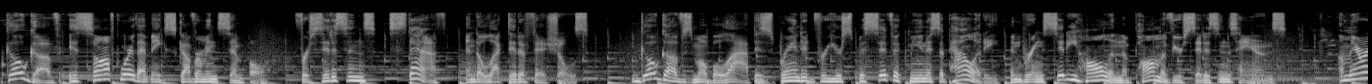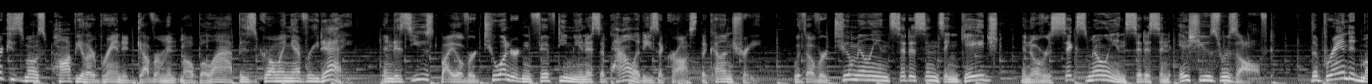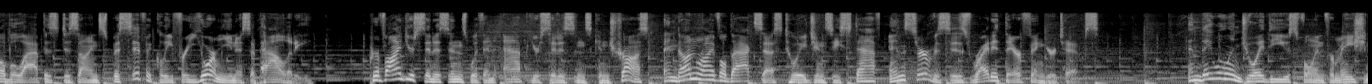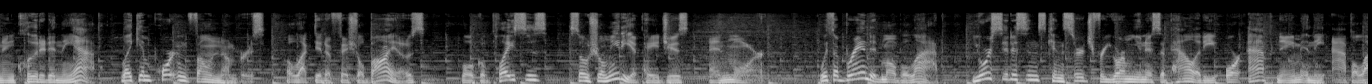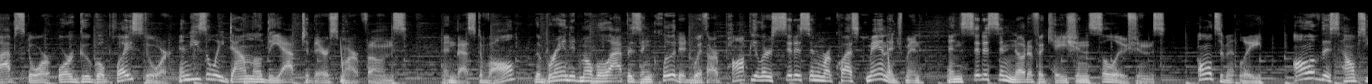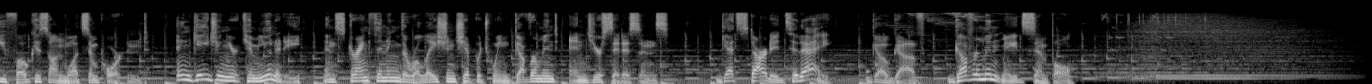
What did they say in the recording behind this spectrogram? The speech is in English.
GoGov is software that makes government simple for citizens, staff, and elected officials. GoGov's mobile app is branded for your specific municipality and brings City Hall in the palm of your citizens' hands. America's most popular branded government mobile app is growing every day and is used by over 250 municipalities across the country, with over 2 million citizens engaged and over 6 million citizen issues resolved. The branded mobile app is designed specifically for your municipality. Provide your citizens with an app your citizens can trust and unrivaled access to agency staff and services right at their fingertips. And they will enjoy the useful information included in the app, like important phone numbers, elected official bios, local places, social media pages, and more. With a branded mobile app, your citizens can search for your municipality or app name in the Apple App Store or Google Play Store and easily download the app to their smartphones. And best of all, the branded mobile app is included with our popular Citizen Request Management and Citizen Notification solutions. Ultimately, all of this helps you focus on what's important, engaging your community and strengthening the relationship between government and your citizens. Get started today. GoGov. Government made simple.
